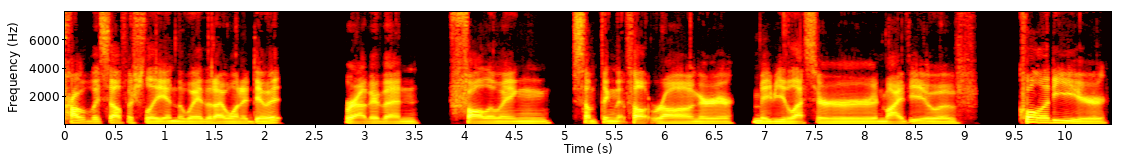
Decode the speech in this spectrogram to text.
probably selfishly in the way that I want to do it rather than following something that felt wrong or maybe lesser in my view of quality or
